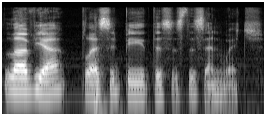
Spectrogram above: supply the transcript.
Love ya. Blessed be. This is the Zen Witch.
